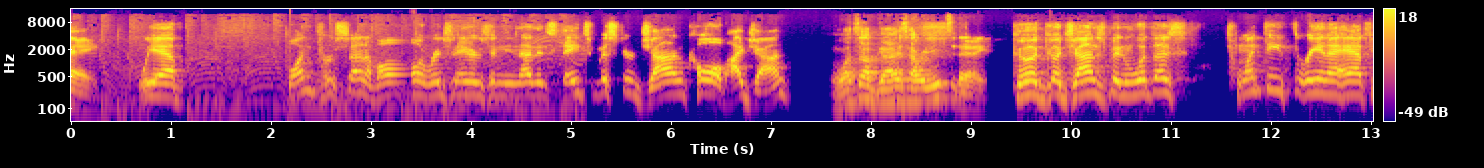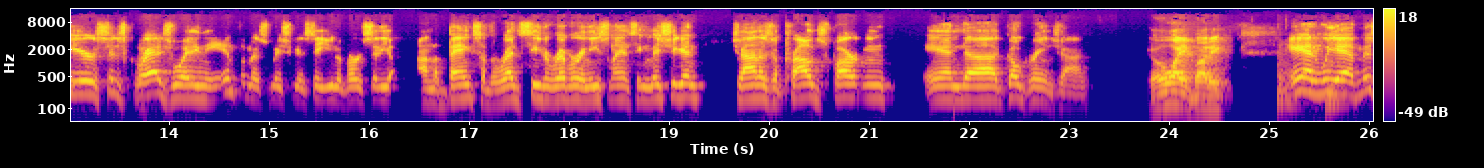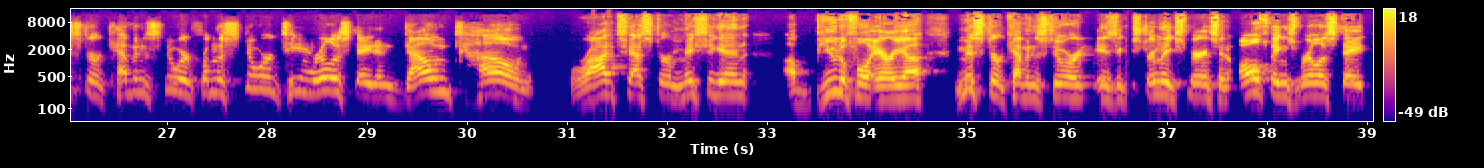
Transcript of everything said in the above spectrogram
today. We have 1% of all originators in the United States, Mr. John Kolb. Hi, John. What's up, guys? How are you today? Good, good. John's been with us 23 and a half years since graduating the infamous Michigan State University on the banks of the Red Cedar River in East Lansing, Michigan. John is a proud Spartan, and uh, go green, John. Go white, buddy. And we have Mr. Kevin Stewart from the Stewart Team Real Estate in downtown Rochester, Michigan, a beautiful area. Mr. Kevin Stewart is extremely experienced in all things real estate.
